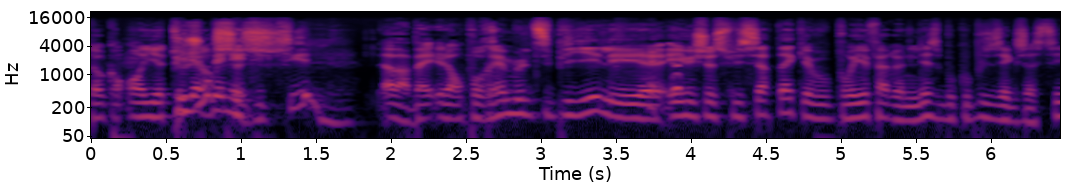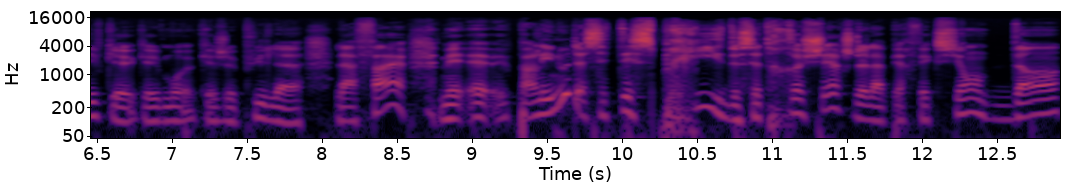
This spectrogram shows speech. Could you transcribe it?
Donc, il y a toujours ce... Ah, ben, on pourrait multiplier les... Euh, et je suis certain que vous pourriez faire une liste beaucoup plus exhaustive que, que moi, que je puis la, faire. Mais parlez-nous de cet esprit, de cette recherche de la perfection dans,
